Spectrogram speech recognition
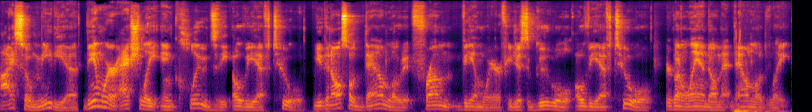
ISO media, VMware actually includes the OVF tool. You can also download it from VMware. If you just Google OVF tool, you're going to land on that download link.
